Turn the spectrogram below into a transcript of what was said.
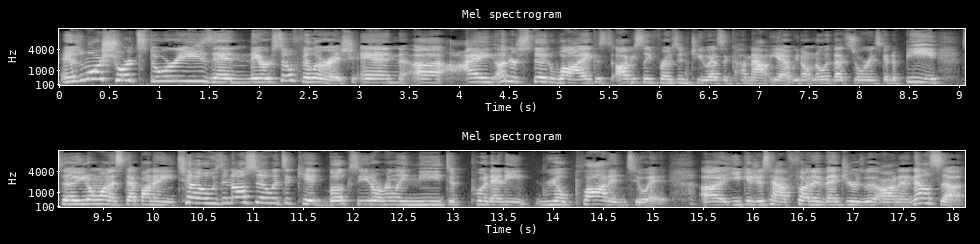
And it was more short stories, and they were so fillerish, and uh, I understood why, because obviously Frozen 2 hasn't come out yet. We don't know what that story is going to be, so you don't want to step on any toes, and also it's a kid book, so you don't really need to put any real plot into it. Uh, you could just have fun adventures with Anna and Elsa.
